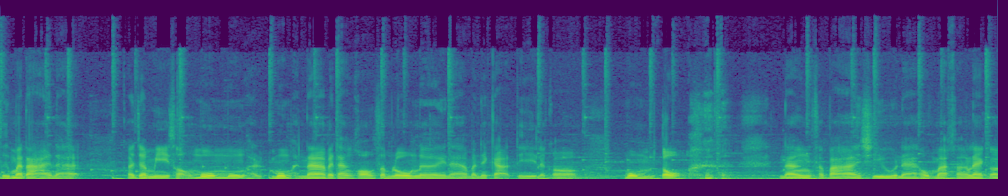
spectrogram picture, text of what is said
ซื้อมาได้นะฮะก็จะมี 2 มุมมุมหันมุมหันหน้าไปทางคลองสำโรงเลยนะบรรยากาศดีแล้วก็มุมโต๊ะ นั่งสบายชิลนะ ผมมาครั้งแรกก็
